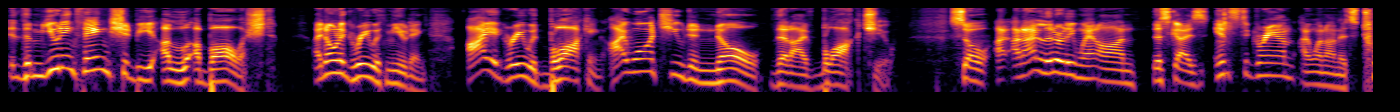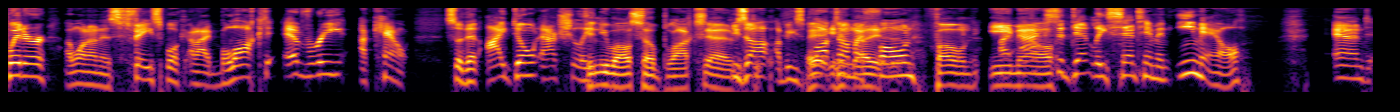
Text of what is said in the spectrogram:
The muting thing should be abolished. I don't agree with muting. I agree with blocking. I want you to know that I've blocked you. So, I, and I literally went on this guy's Instagram. I went on his Twitter. I went on his Facebook, and I blocked every account so that I don't actually. Didn't you also block? Uh, He's, uh, he's blocked uh, on my uh, phone. Phone, I accidentally sent him an email, and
